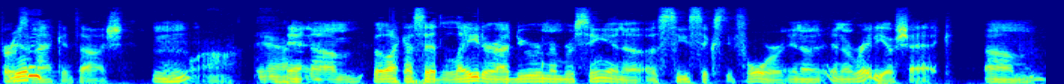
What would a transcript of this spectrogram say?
first Really? Macintosh. hmm Wow. Yeah. And um, but like I said later, I do remember seeing a, a C64 in a in a Radio Shack. Um,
